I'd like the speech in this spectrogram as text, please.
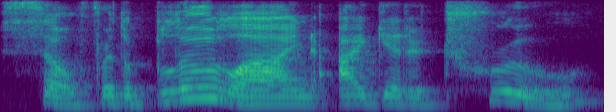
So for the blue line, I get a true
